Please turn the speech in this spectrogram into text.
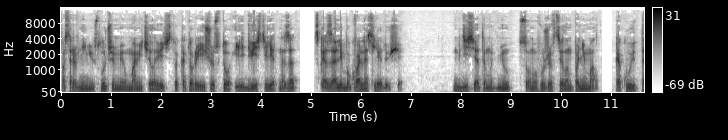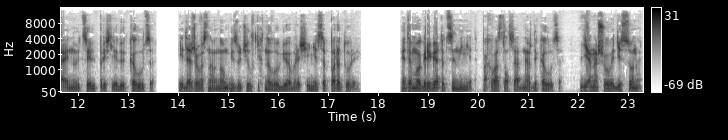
по сравнению с лучшими умами человечества, которые еще сто или двести лет назад сказали буквально следующее. К десятому дню Сомов уже в целом понимал, какую тайную цель преследует Калуца, и даже в основном изучил технологию обращения с аппаратурой. «Этому агрегату цены нет», – похвастался однажды Калуца. «Я нашел Эдисона,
